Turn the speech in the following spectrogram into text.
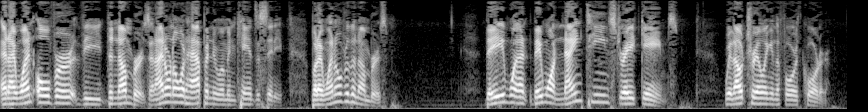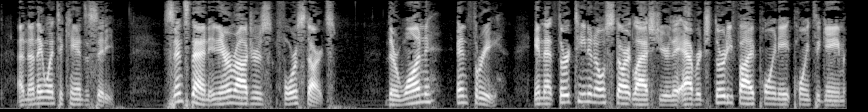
And I went over the, the numbers, and I don't know what happened to him in Kansas City, but I went over the numbers. They went, they won 19 straight games without trailing in the fourth quarter. And then they went to Kansas City. Since then, in Aaron Rodgers' four starts, they're one and three. In that 13 and 0 start last year, they averaged 35.8 points a game.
